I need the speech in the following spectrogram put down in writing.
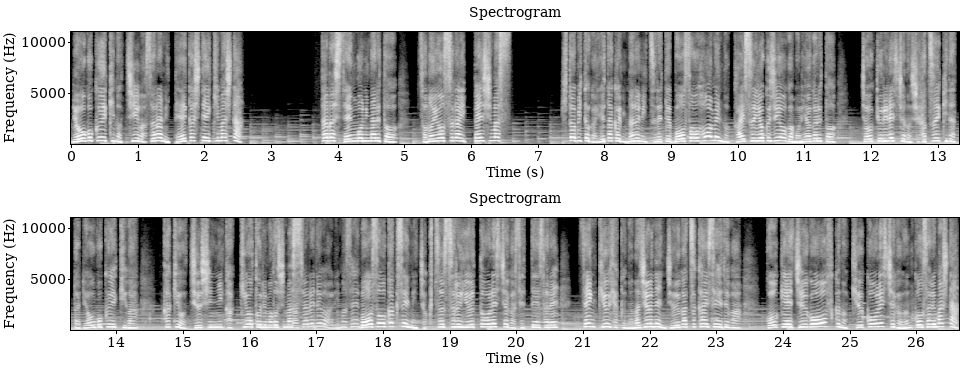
両国駅の地位はさらに低下していきました。ただし戦後になると、その様子が一変します。人々が豊かになるにつれて房総方面の海水浴需要が盛り上がると、長距離列車の始発駅だった両国駅は、夏季を中心に活気を取り戻します。ダジャレではありません。房総各線に直通する優等列車が設定され、1970年10月改正では、合計15往復の急行列車が運行されました。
